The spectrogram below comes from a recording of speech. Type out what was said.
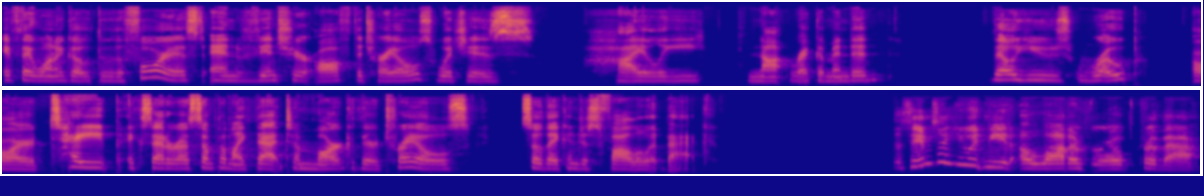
if they want to go through the forest and venture off the trails, which is highly not recommended, they'll use rope or tape, etc., something like that to mark their trails so they can just follow it back. It seems like you would need a lot of rope for that.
